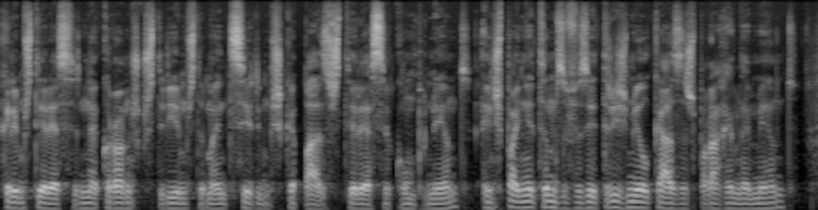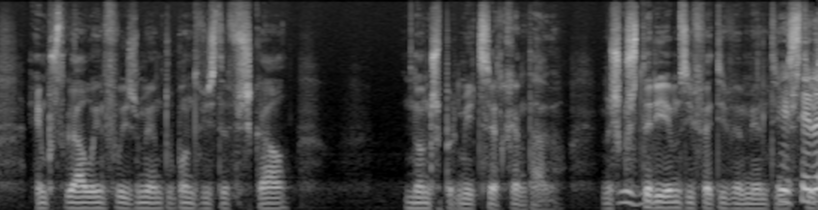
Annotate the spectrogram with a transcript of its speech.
queremos ter essa, na Cronos gostaríamos também de sermos capazes de ter essa componente. Em Espanha estamos a fazer 3 mil casas para arrendamento. Em Portugal, infelizmente, do ponto de vista fiscal, não nos permite ser rentável mas uhum. gostaríamos uhum. efetivamente de Essa era,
